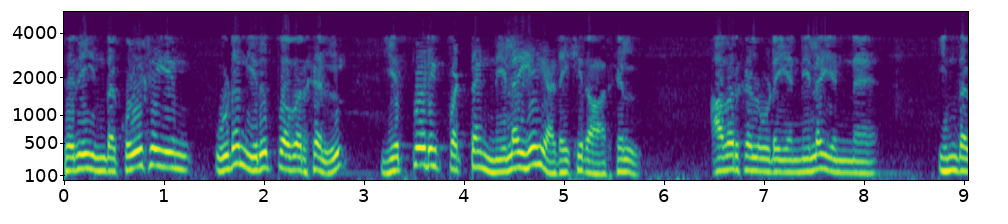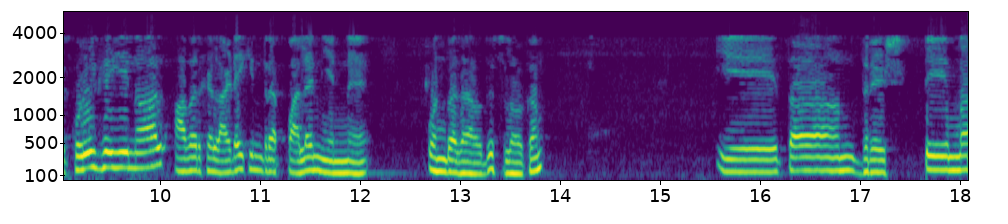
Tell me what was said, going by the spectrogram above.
சரி இந்த கொள்கையின் உடன் இருப்பவர்கள் எப்படிப்பட்ட நிலையை அடைகிறார்கள்? அவர்களுடைய நிலை என்ன? இந்த கொள்கையினால் அவர்கள் அடைகின்ற பலன் என்ன? ஒன்பதாவது ஸ்லோகம். ஏதாம் திருஷ்டிமவஷ்டபிய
